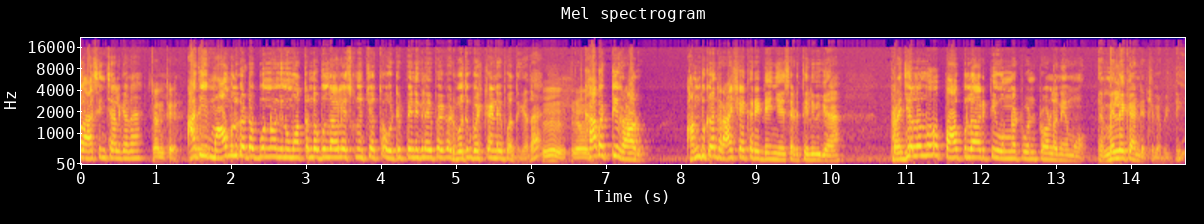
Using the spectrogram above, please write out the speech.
ఆశించాలి కదా. అంతే. అది మామూలుగా డబ్బు నువ్వు మొత్తం డబ్బులు తగలేసుకుని వచ్చేస్తావు ఒక ట్రిప్ ఎన్నికలు అయిపోయాడు బతుకు బస్ స్టాండ్ అయిపోద్ది కదా. కాబట్టి రారు. అందుకని రాజశేఖర రెడ్డి ఏం చేశాడు తెలివిగా ప్రజలలో పాపులారిటీ ఉన్నటువంటి వాళ్ళనేమో ఎమ్మెల్యే క్యాండిడేట్లుగా పెట్టి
